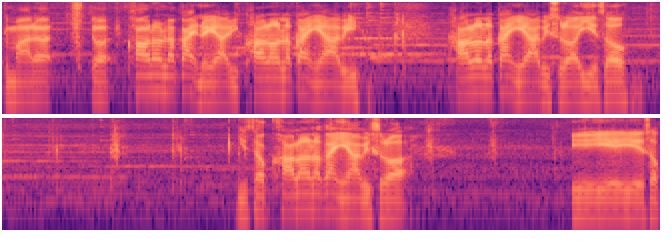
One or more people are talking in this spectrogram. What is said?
ဒီမှာတော့တော့ခါလုံးလက်ကင်နေရပြီခါလုံးလက်ကင်ရပြီခါလုံးလက်ကင်ရပြီဆိုတော့ရေစောရေစောခါလုံးလက်ကင်ရပြီဆိုတော့ရေရေရေစော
